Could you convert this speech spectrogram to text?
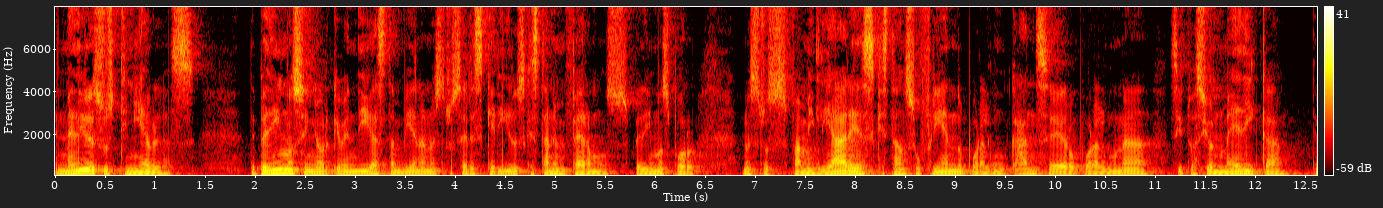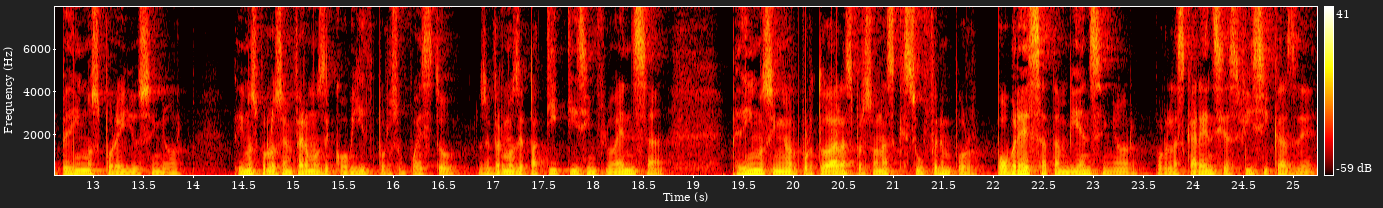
en medio de sus tinieblas. Te pedimos, Señor, que bendigas también a nuestros seres queridos que están enfermos. Pedimos por nuestros familiares que están sufriendo por algún cáncer o por alguna situación médica. Te pedimos por ellos, Señor. Pedimos por los enfermos de COVID, por supuesto, los enfermos de hepatitis, influenza. Pedimos, Señor, por todas las personas que sufren por pobreza también, Señor, por las carencias físicas de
